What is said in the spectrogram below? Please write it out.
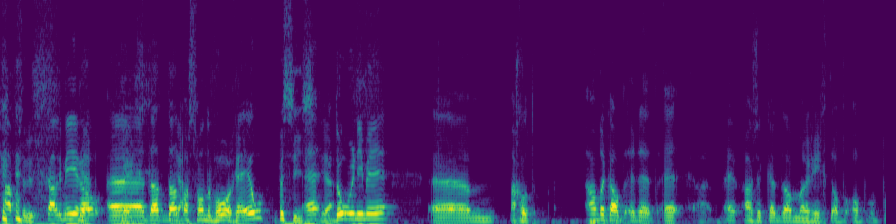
Ja, absoluut. Calimero, ja, uh, dat, dat was van de vorige eeuw. Precies. Ja. Doen we niet meer. Um, maar goed, aan de andere kant, als ik het dan maar richt op, op, op,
